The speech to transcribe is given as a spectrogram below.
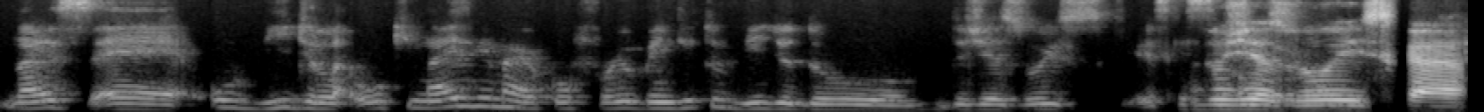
Mas é, o vídeo, o que mais me marcou foi o bendito vídeo do, do Jesus. do Jesus, cara.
